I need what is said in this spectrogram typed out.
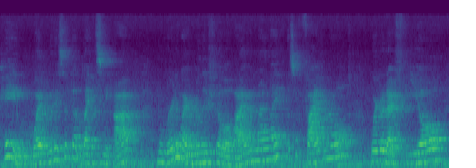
hey, what, what is it that lights me up? Where do I really feel alive in my life? As a five-year-old, where did I feel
